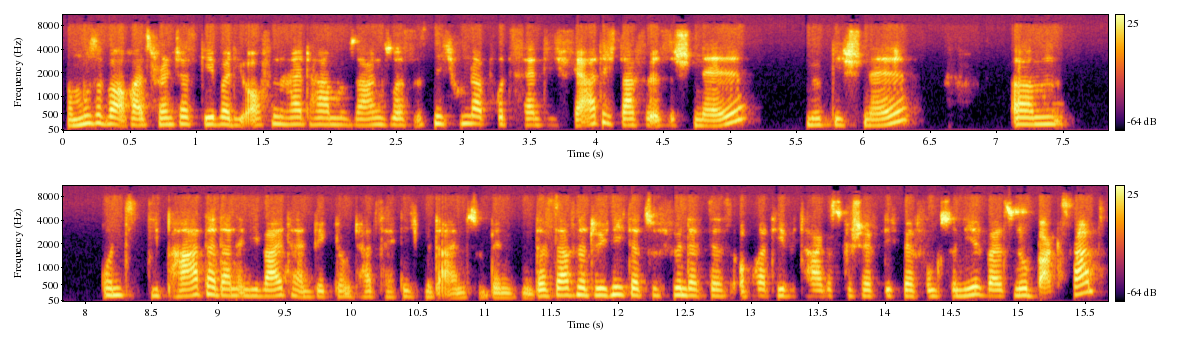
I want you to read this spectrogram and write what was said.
Man muss aber auch als Franchisegeber die Offenheit haben und sagen, so, es ist nicht hundertprozentig fertig, dafür ist es schnell, möglichst schnell. Ähm, und die Partner dann in die Weiterentwicklung tatsächlich mit einzubinden. Das darf natürlich nicht dazu führen, dass das operative Tagesgeschäft nicht mehr funktioniert, weil es nur Bugs hat.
